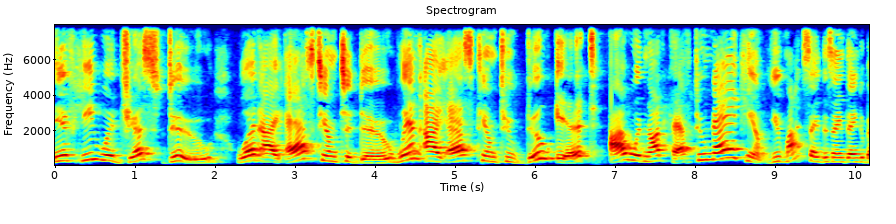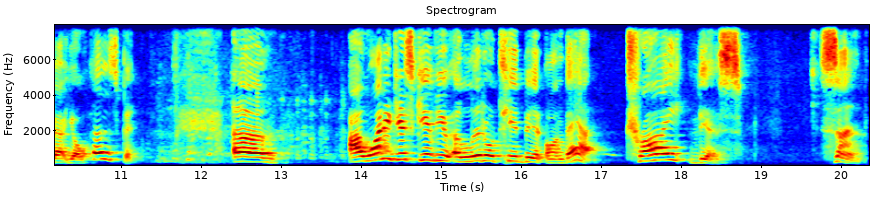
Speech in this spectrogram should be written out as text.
if he would just do what I asked him to do when I asked him to do it, I would not have to nag him. You might say the same thing about your husband. Um, I want to just give you a little tidbit on that. Try this. Son,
